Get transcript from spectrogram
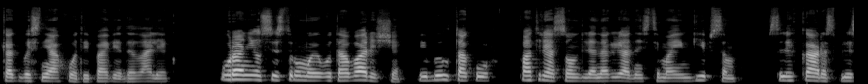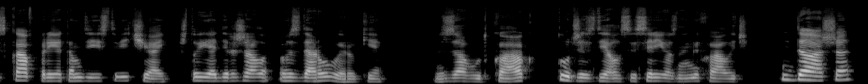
как бы с неохотой поведал Олег. Уронил сестру моего товарища и был таков. Потряс он для наглядности моим гипсом, слегка расплескав при этом действии чай, что я держала в здоровой руке. «Зовут как?» – тут же сделался серьезный Михалыч. «Даша!»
